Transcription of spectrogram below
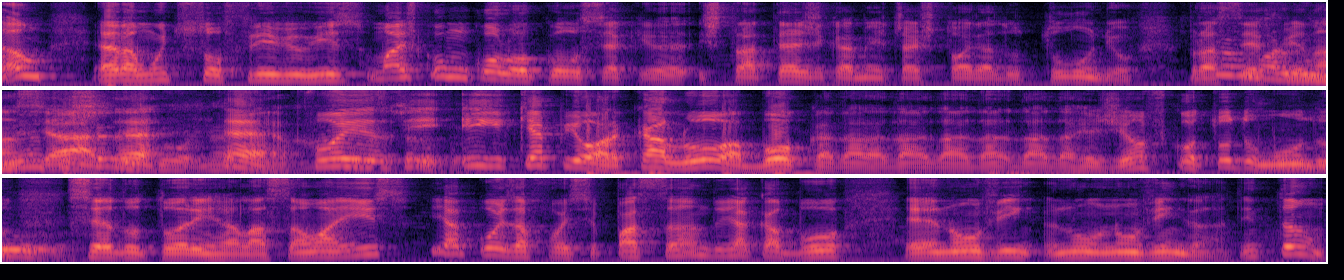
Então, era muito sofrível isso, mas como colocou-se estrategicamente a história do túnel para ser um financiado, é, né? é, foi, e, e, que é pior, calou a boca da, da, da, da, da região, ficou todo mundo uh. sedutor em relação a isso, e a coisa foi se passando e acabou é, não, ving, não, não vingando. Então,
